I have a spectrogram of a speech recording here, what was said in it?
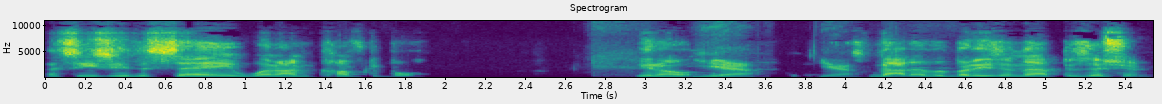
that's easy to say when I'm comfortable. You know, Yeah. Yeah. not everybody's in that position.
